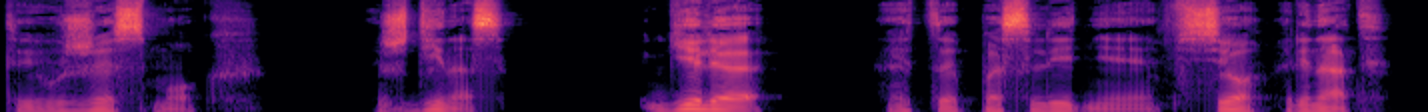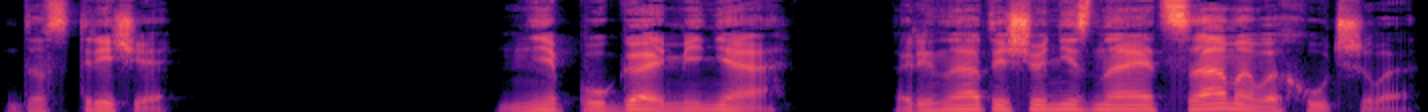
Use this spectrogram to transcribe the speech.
«Ты уже смог. Жди нас». «Геля...» «Это последнее. Все, Ренат. До встречи». «Не пугай меня. Ренат еще не знает самого худшего.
